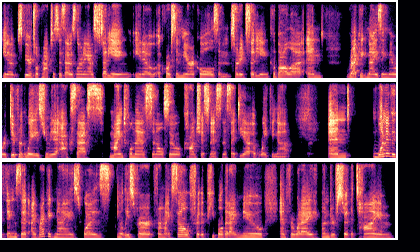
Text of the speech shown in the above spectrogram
you know spiritual practices i was learning. I was studying you know a course in miracles and started studying kabbalah and recognizing there were different ways for me to access mindfulness and also consciousness this idea of waking up. And one of the things that I recognized was, you know, at least for for myself, for the people that I knew, and for what I understood the time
